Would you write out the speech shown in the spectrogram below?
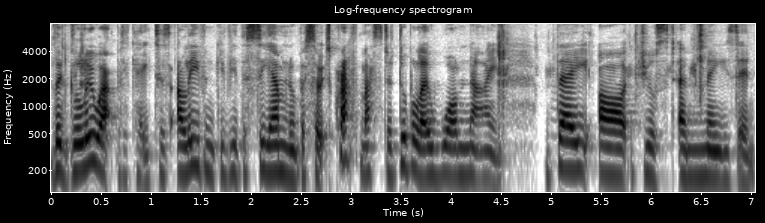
the glue applicators, I'll even give you the CM number. So it's Craftmaster 0019. They are just amazing.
